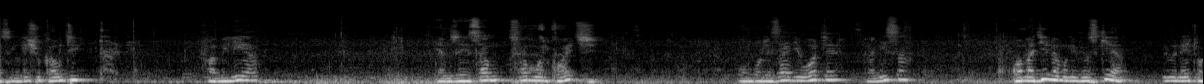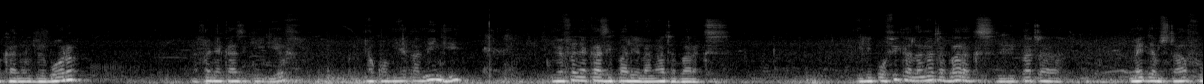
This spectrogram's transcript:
Uasin Gishu County, familia ya mzee Sam, Samuel Koech, waombolezaji wote, kanisa. Kwa majina mlivyosikia, mimi naitwa Colonel Bebora, nafanya kazi KDF na kwa miaka mingi nimefanya kazi pale Lang'ata Barracks. ilipofika Lang'ata Barracks nilipata meja mstaafu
